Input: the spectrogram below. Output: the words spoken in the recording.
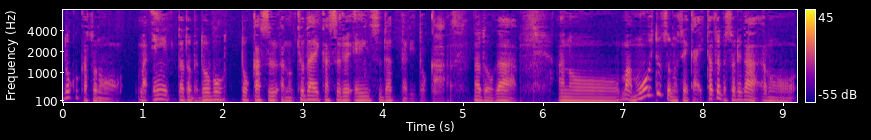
どこかその、まあ、例えばロボット化する、あの、巨大化する演出だったりとか、などが、あのー、まあ、もう一つの世界、例えばそれが、あの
